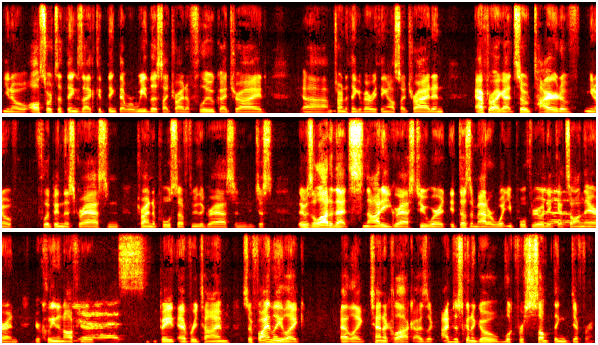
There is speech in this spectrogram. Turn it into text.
you know all sorts of things I could think that were weedless. I tried a fluke. I tried. Uh, I'm trying to think of everything else I tried, and after I got so tired of you know flipping this grass and trying to pull stuff through the grass and it just there was a lot of that snotty grass too where it, it doesn't matter what you pull through it it gets on there and you're cleaning off yes. your bait every time so finally like at like 10 o'clock i was like i'm just gonna go look for something different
